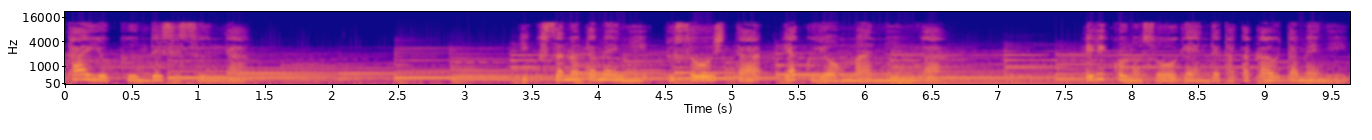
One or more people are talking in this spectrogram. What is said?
隊を組んで進んだ。戦のために武装した約4万人が、エリコの草原で戦うために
